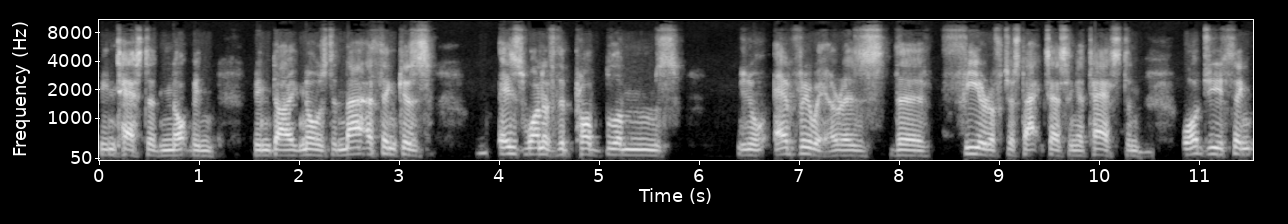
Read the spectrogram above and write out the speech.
been tested and not been been diagnosed. And that i think is is one of the problems you know everywhere is the fear of just accessing a test. And what do you think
